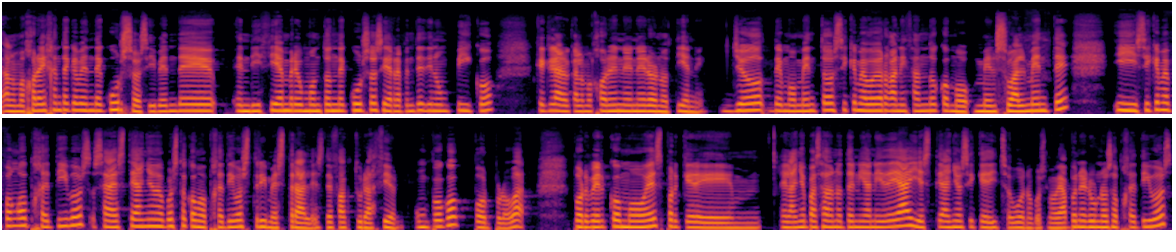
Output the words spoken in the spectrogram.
A lo mejor hay gente que vende cursos y vende en diciembre un montón de cursos y de repente tiene un pico que, claro, que a lo mejor en enero no tiene. Yo de momento sí que me voy organizando como mensualmente y sí que me pongo objetivos. O sea, este año me he puesto como objetivos trimestrales de facturación, un poco por probar, por ver cómo es, porque mm, el año pasado no tenía ni idea y este año sí que he dicho, bueno, pues me voy a poner unos objetivos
